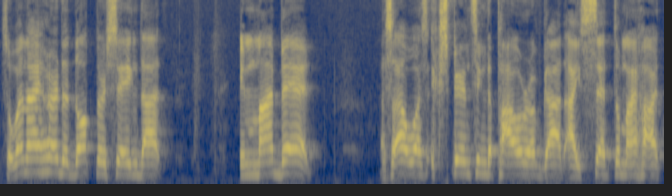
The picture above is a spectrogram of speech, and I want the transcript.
So when I heard the doctor saying that in my bed, as I was experiencing the power of God, I said to my heart,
